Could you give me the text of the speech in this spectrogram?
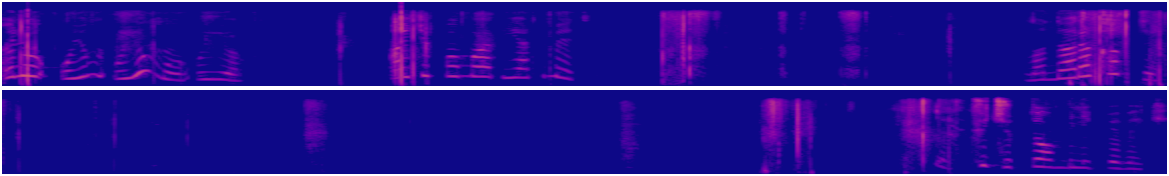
Alo uyum, uyuyor mu? Uyuyor. Aycık bomba bir yardım et. Lan ne ara kalktı? Küçük dombilik bebek.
